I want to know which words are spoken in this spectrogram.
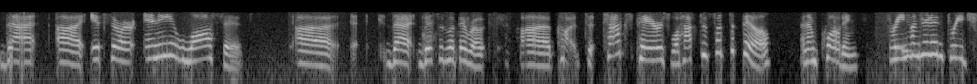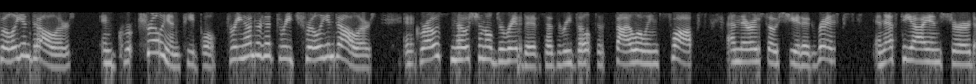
that uh, if there are any losses, uh, that this is what they wrote: uh, taxpayers will have to foot the bill, and I'm quoting, 303 trillion in gr- trillion people, 303 trillion dollars in gross notional derivatives as a result of siloing swaps and their associated risks in FDI insured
